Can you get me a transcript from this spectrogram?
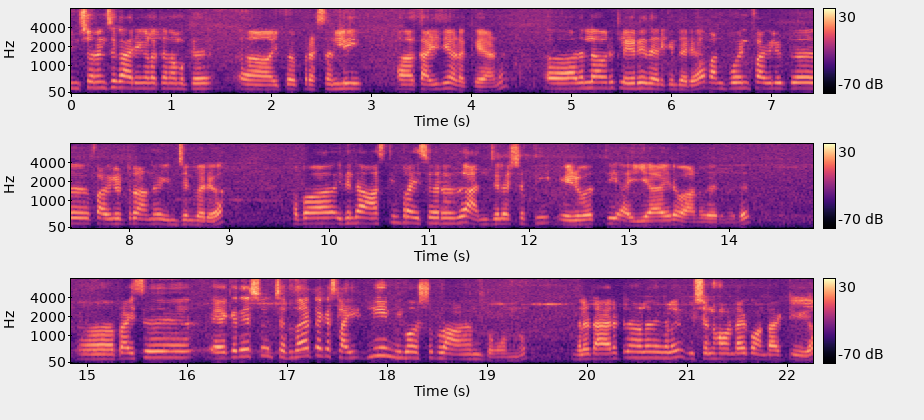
ഇൻഷുറൻസ് കാര്യങ്ങളൊക്കെ നമുക്ക് ഇപ്പോൾ പ്രസന്റ്ലി കഴിഞ്ഞ് കിടക്കുകയാണ്. അതെല്ലാം അവർ ക്ലിയർ ചെയ്തായിരിക്കും തരിക. One point five litre five litre ആണ് ഇഞ്ചിൻ വരിക. അപ്പോൾ ഇതിന്റെ ആസ്കിംഗ് പ്രൈസ് വരുന്നത് അഞ്ച് ലക്ഷത്തി എഴുപത്തി അയ്യായിരം ആണ് വരുന്നത്. പ്രൈസ് ഏകദേശം ചെറുതായിട്ടൊക്കെ സ്ലൈറ്റ്ലി നെഗോഷ്യബിൾ ആണെന്ന് തോന്നുന്നു. ഇന്നലെ ഡയറക്റ്റ് നിങ്ങൾ നിങ്ങൾ വിഷൻ ഹോണ്ടയെ കോൺടാക്ട് ചെയ്യുക.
